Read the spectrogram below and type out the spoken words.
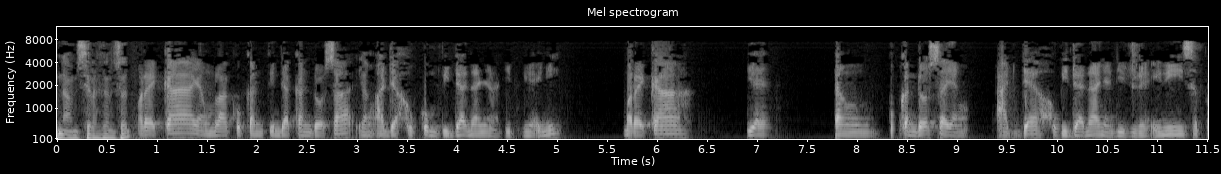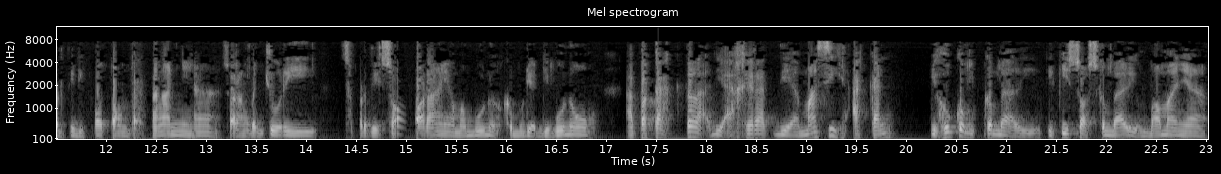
Nah, silakan Ustaz. Mereka yang melakukan tindakan dosa yang ada hukum pidananya di dunia ini, mereka ya, yang bukan dosa yang ada hukum pidananya di dunia ini seperti dipotong tangannya, seorang pencuri, seperti seorang yang membunuh kemudian dibunuh, apakah kelak di akhirat dia masih akan dihukum kembali, dikisos kembali umpamanya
